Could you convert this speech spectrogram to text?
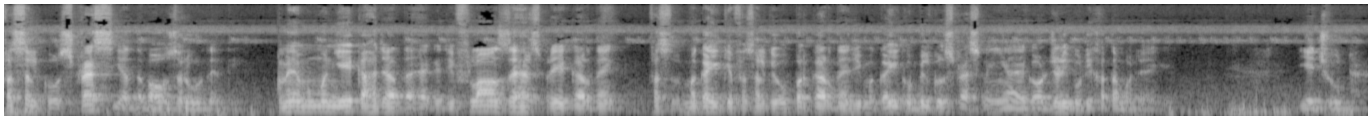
फ़सल को स्ट्रेस या दबाव ज़रूर देती। हमें अमूमन ये कहा जाता है कि जी, फ़लाँ जहर स्प्रे कर दें फ़सल मकई के फ़सल के ऊपर कर दें जी, मकई को बिल्कुल स्ट्रेस नहीं आएगा और जड़ी बूटी ख़त्म हो जाएगी। ये झूठ है।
